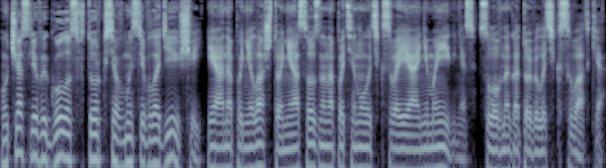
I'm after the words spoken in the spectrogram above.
Участливый голос вторгся в мысли владеющей, и она поняла, что неосознанно потянулась к своей аниме Игнес, словно готовилась к схватке.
